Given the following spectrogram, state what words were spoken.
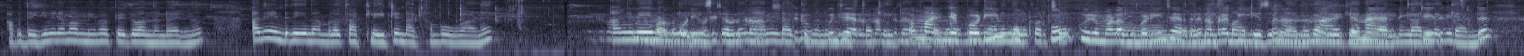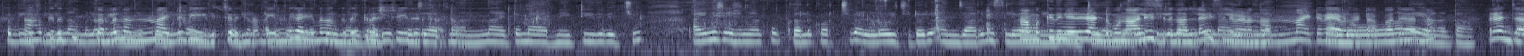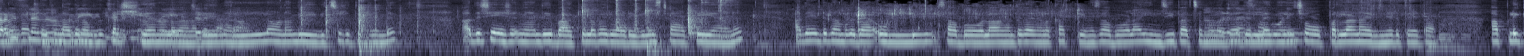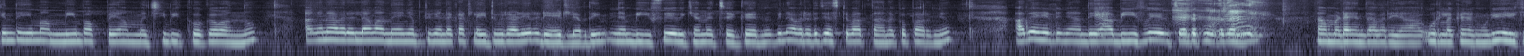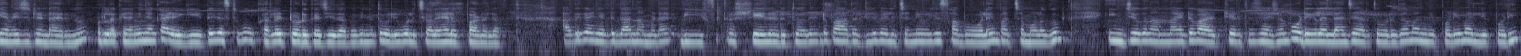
അപ്പോഴത്തേക്കും പിന്നെ മമ്മിയും പപ്പയൊക്കെ വന്നിട്ടുണ്ടായിരുന്നു അത് കഴിഞ്ഞിട്ട് നമ്മൾ കട്ട്ലേറ്റ് ഉണ്ടാക്കാൻ പോവുകയാണ് അങ്ങനെ നമ്മൾ ഈസ്റ്ററിൽ ഞാൻ ഉണ്ടാക്കുന്നുണ്ട് ബീഫ് കട്ട്ലേറ്റ് മഞ്ഞപ്പൊടിയും ഉപ്പും കുരുമുളക് പൊടിയും ചേർത്തിട്ട് നമ്മുടെ ബീഫ് നന്നായിട്ട് മാരിനേറ്റ് ചെയ്ത് വെച്ചിട്ട് നമുക്കിത് കുക്കറിൽ നന്നായിട്ട് വേവിച്ചെടുക്കണം. വെന്ത് കഴിയുമ്പോൾ നമുക്കിത് ക്രഷ് ചെയ്തെടുക്കാം നന്നായിട്ട് മാരിനേറ്റ് ചെയ്ത് വെച്ചു. അതിന് ശേഷം ഞാൻ കുക്കറിൽ കുറച്ച് വെള്ളം ഒഴിച്ചിട്ട് ഒരു അഞ്ചാറ് വിസിൽ നമുക്കിതിന് ഒരു രണ്ട് മൂന്നാൽ വിസിൽ നല്ല വിസിൽ വേണം. നന്നായിട്ട് വേണം കേട്ടോ. ഒരു അഞ്ചാറ് വിസിൽ നമുക്ക് ക്രഷ് കൃഷി ചെയ്യാനുള്ളതാണ്. അത് നല്ലോണം വേവിച്ചെടുത്തിട്ടുണ്ട്. അതിനുശേഷം ഞാൻ ഈ ബാക്കിയുള്ള പരിപാടികൾ സ്റ്റാർട്ട് ചെയ്യാണ്. അത് നമുക്ക് ഉള്ളി സബോള അങ്ങനത്തെ കാര്യങ്ങളൊക്കെ കട്ട് ചെയ്യുന്ന സബോള ഇഞ്ചി പച്ചമുളക് അതെല്ലാം ഞാൻ ചോപ്പറിലാണ് അരിഞ്ഞെടുത്തത് കേട്ടോ തീ മമ്മിയും പപ്പയും അമ്മച്ചിയും പിക്കും ഒക്കെ വന്നു. അങ്ങനെ അവരെല്ലാം വന്നു കഴിഞ്ഞപ്പോഴത്തേക്കും എന്റെ കട്ട്ലേറ്റ് പരിപാടി റെഡി ആയിട്ടില്ല. അപ്പോഴത്തേക്കും ഞാൻ ബീഫ് വേവിക്കാൻ വെച്ചേക്കായിരുന്നു. പിന്നെ അവരോട് ജസ്റ്റ് വർത്താനൊക്കെ പറഞ്ഞു. അത് കഴിഞ്ഞിട്ട് ഞാൻ ആ ബീഫ് വേവിച്ചതിന്റെ കൂടെ തന്നെ നമ്മുടെ എന്താ പറയുക ഉരുളക്കിഴങ്ങ് കൂടി വേവിക്കാൻ വെച്ചിട്ടുണ്ടായിരുന്നു. ഉരുളക്കിഴങ്ങ് ഞാൻ കഴുകിയിട്ട് ജസ്റ്റ് കുക്കറിൽ ഇട്ട് കൊടുക്കുക ചെയ്തു അപ്പോൾ പിന്നെ തൊലി പൊളിച്ച് കളയാൻ എളുപ്പമാണല്ലോ അത് കഴിഞ്ഞിട്ട് ഇതാ നമ്മുടെ ബീഫ് ക്രഷ് ചെയ്തെടുത്തു. അത് കഴിഞ്ഞിട്ട് പാത്രത്തിൽ വെളിച്ചെണ്ണ ഒഴിച്ച് സബോളയും പച്ചമുളകും ഇഞ്ചിയൊക്കെ നന്നായിട്ട് വഴറ്റിയെടുത്തതിന് ശേഷം പൊടികളെല്ലാം ചേർത്ത് കൊടുക്കുക. മഞ്ഞൾപ്പൊടി മല്ലിപ്പൊടി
